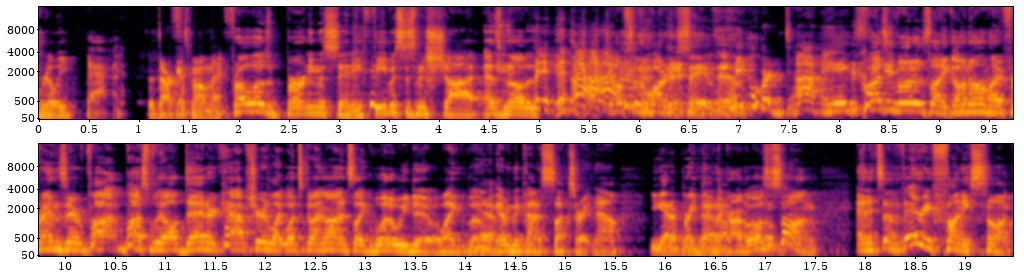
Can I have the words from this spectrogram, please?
really bad. The darkest moment. Frollo's burning the city. Phoebus has been shot. Esmeralda jumps in the water to save him. People are dying. Quasimodo's like, oh no, my friends are po- possibly all dead or captured. Like, what's going on? It's like, what do we do? Like, the, Yeah. like, everything kind of sucks right now. You got to break that And the up. gargoyle is a song, and it's a very funny song.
